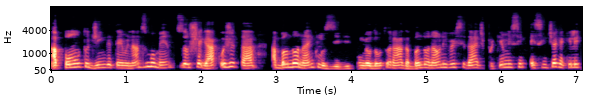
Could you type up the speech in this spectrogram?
a ponto de, em determinados momentos, eu chegar a cogitar abandonar, inclusive, o meu doutorado, abandonar a universidade, porque eu, me, eu sentia que aquele,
